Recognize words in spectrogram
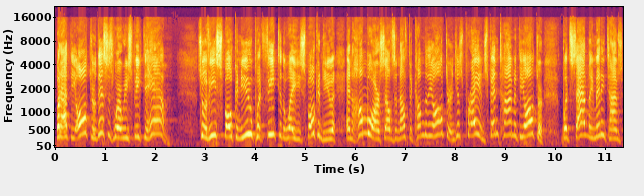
but at the altar, this is where we speak to Him. So if He's spoken to you, put feet to the way He's spoken to you and humble ourselves enough to come to the altar and just pray and spend time at the altar. But sadly, many times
